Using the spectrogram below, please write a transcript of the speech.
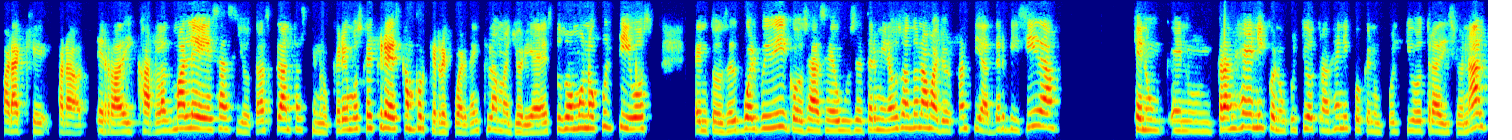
para, que, para erradicar las malezas y otras plantas que no queremos que crezcan, porque recuerden que la mayoría de estos son monocultivos. Entonces vuelvo y digo, o sea, se, se termina usando una mayor cantidad de herbicida que en un, en un transgénico, en un cultivo transgénico que en un cultivo tradicional.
